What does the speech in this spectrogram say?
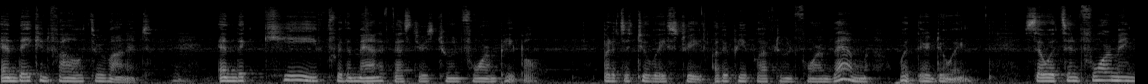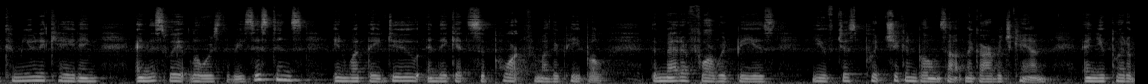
and they can follow through on it. Mm-hmm. And the key for the manifester is to inform people. But it's a two way street. Other people have to inform them what they're doing. So it's informing, communicating, and this way it lowers the resistance in what they do and they get support from other people. The metaphor would be is you've just put chicken bones out in the garbage can and you put a,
